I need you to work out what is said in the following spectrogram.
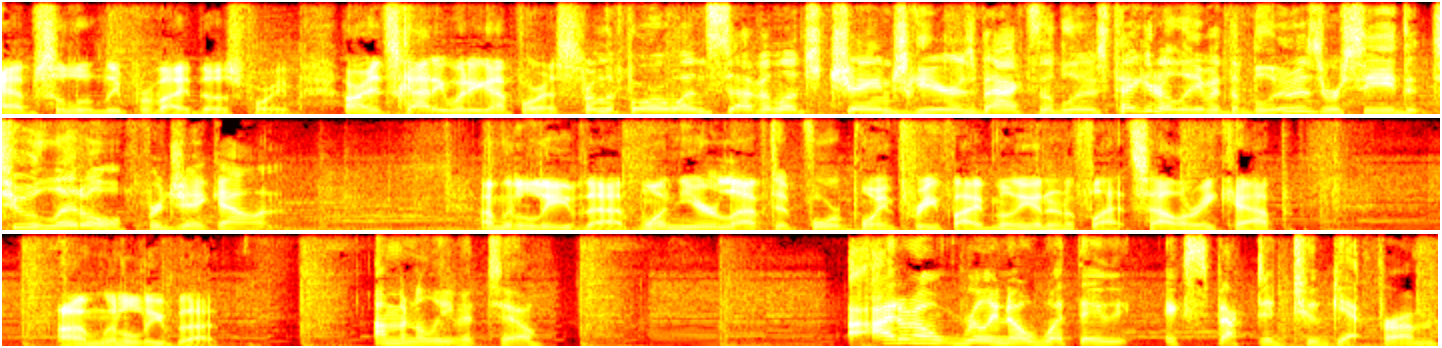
absolutely provide those for you. All right, Scotty, what do you got for us? From the 417, let's change gears back to the Blues. Take it or leave it. The Blues received too little for Jake Allen. I'm going to leave that. One year left at 4.35 million and a flat salary cap. I'm going to leave that. I'm going to leave it too. I don't really know what they expected to get from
